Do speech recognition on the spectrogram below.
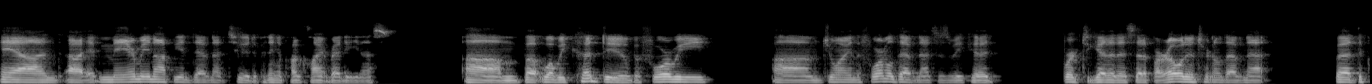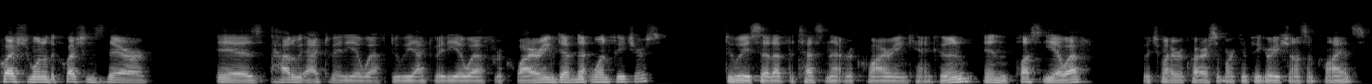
and uh, it may or may not be in DevNet 2, depending upon client readiness. Um, but what we could do before we um, join the formal DevNets is we could work together to set up our own internal DevNet. But the question, one of the questions there is how do we activate EOF? Do we activate EOF requiring DevNet 1 features? Do we set up the test net requiring Cancun in plus EOF, which might require some more configuration on some clients?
